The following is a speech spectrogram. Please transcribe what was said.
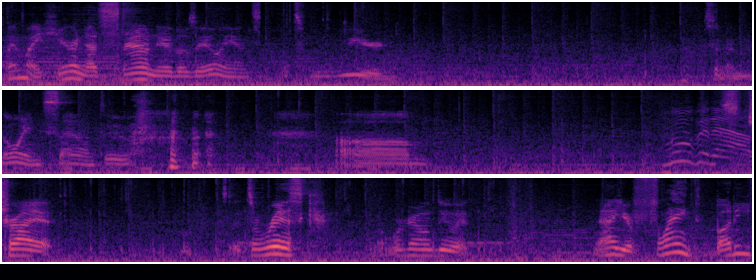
Why am I hearing that sound near those aliens? That's weird. It's an annoying sound too. um, let's try it. It's, it's a risk, but we're gonna do it. Now you're flanked, buddy.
